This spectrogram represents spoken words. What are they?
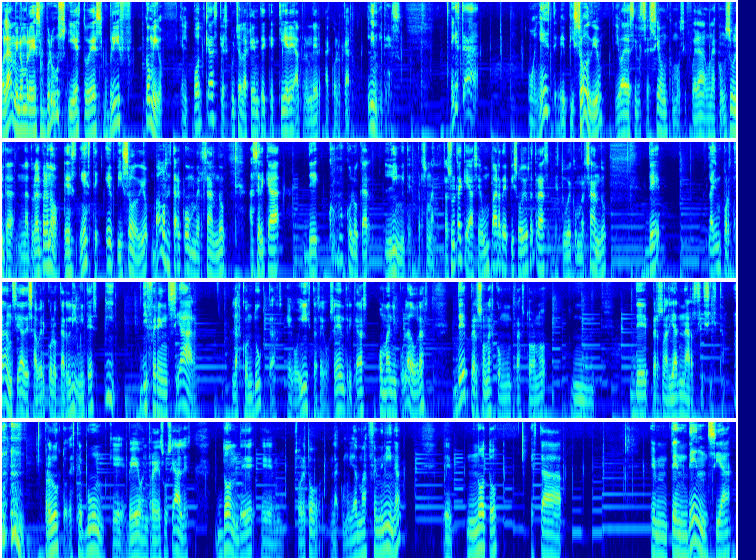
Hola, mi nombre es Bruce y esto es Brief conmigo, el podcast que escucha la gente que quiere aprender a colocar límites. En esta o en este episodio, iba a decir sesión como si fuera una consulta natural, pero no, es en este episodio vamos a estar conversando acerca de cómo colocar límites personales. Resulta que hace un par de episodios atrás estuve conversando de la importancia de saber colocar límites y diferenciar las conductas egoístas, egocéntricas o manipuladoras de personas con un trastorno mm, de personalidad narcisista. Producto de este boom que veo en redes sociales, donde, em, sobre todo la comunidad más femenina, eh, noto esta em, tendencia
